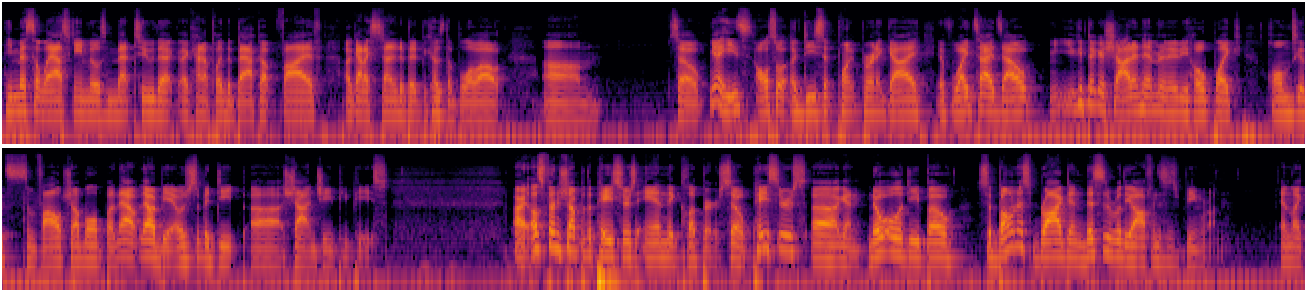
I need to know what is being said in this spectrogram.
He missed the last game. It was Metu that, that kind of played the backup five. Uh, got extended a bit because of the blowout. Um, so yeah, he's also a decent point per minute guy. If Whiteside's out, you could take a shot in him and maybe hope like Holmes gets some foul trouble. But that that would be it. It was just a deep uh, shot in GPPs. All right, let's finish up with the Pacers and the Clippers. So Pacers uh, again, no Oladipo. Sabonis, Brogdon, this is where the offense is being run. And like,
